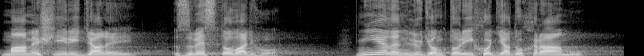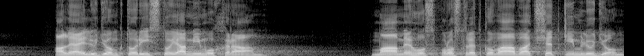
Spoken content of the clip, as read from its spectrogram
máme šíriť ďalej, zvestovať ho. Nie len ľuďom, ktorí chodia do chrámu, ale aj ľuďom, ktorí stoja mimo chrám. Máme ho sprostredkovávať všetkým ľuďom,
